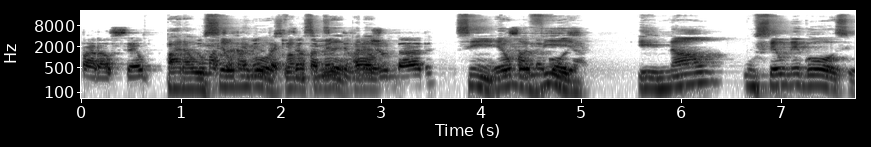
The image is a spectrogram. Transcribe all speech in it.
para o seu para o seu negócio, vamos dizer, para ajudar. Sim, é uma via negócio. e não o seu negócio.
